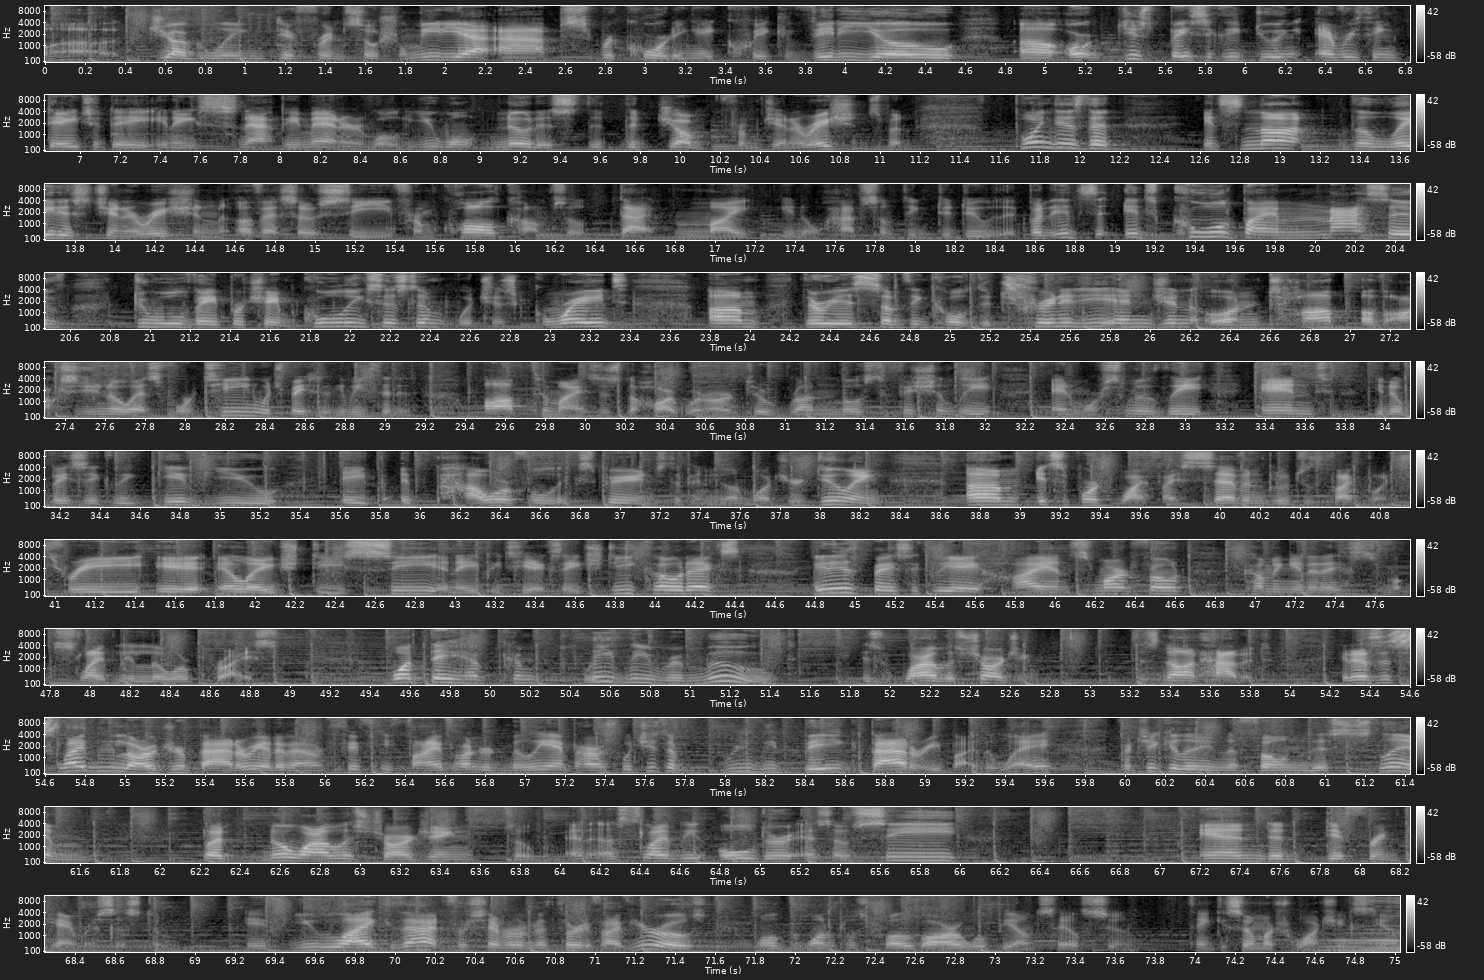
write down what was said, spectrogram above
uh, juggling different social media apps, recording a quick video, uh, or just basically doing everything day to day in a snappy manner. Well, you won't notice the, the jump from generations, but the point is that it's not the latest generation of SoC from Qualcomm, so that might, you know, have something to do with it. But it's it's cooled by a massive dual vapor chamber cooling system, which is great. Um, there is something called the Trinity engine on top of Oxygen OS 14, which basically means that it optimizes the hardware in order to run most efficiently and more smoothly, and you know basically give you a, a powerful experience depending on what you're doing. Um, it supports Wi-Fi 7, Bluetooth 5.3, LHDC, and aptX HD codecs. It is basically a high-end smartphone coming in at a slightly lower price. What they have completely removed is wireless charging. It does not have it. It has a slightly larger battery at around 5500 milliamp hours, which is a really big battery, by the way, particularly in the phone this slim, but no wireless charging, so a slightly older SoC and a different camera system. If you like that for 735 euros, well, the OnePlus 12R will be on sale soon. Thank you so much for watching, Steele.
